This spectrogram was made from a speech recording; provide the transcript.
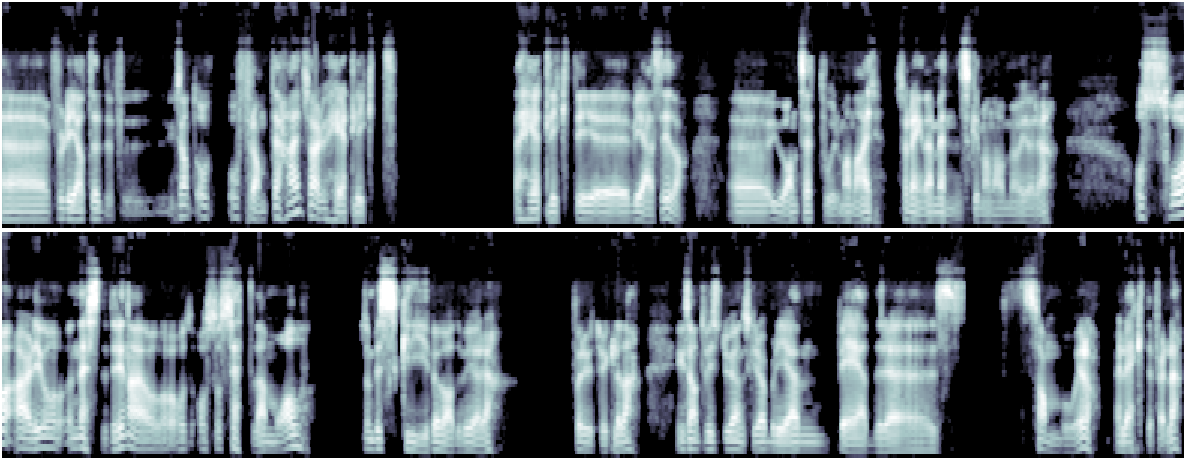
Eh, fordi at det, Og, og fram til her så er det jo helt likt. Det er helt likt, i, vil jeg si, da. Eh, uansett hvor man er, så lenge det er mennesker man har med å gjøre. Og så er det jo Neste trinn er å også sette deg mål som beskriver hva du vil gjøre for å utvikle deg. Hvis du ønsker å bli en bedre samboer da, eller ektefelle,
